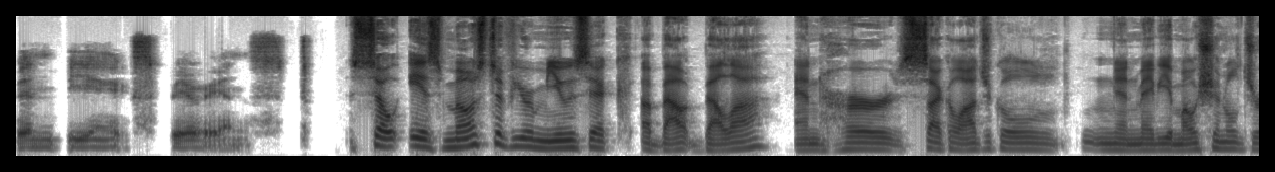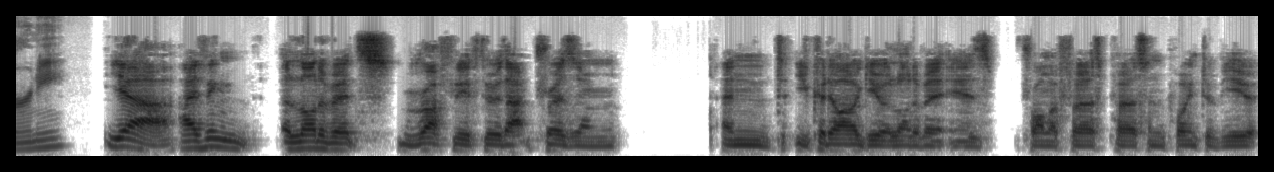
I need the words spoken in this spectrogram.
been being experienced. So, is most of your music about Bella? And her psychological and maybe emotional journey? Yeah, I think a lot of it's roughly through that prism. And you could argue a lot of it is from a first person point of view.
